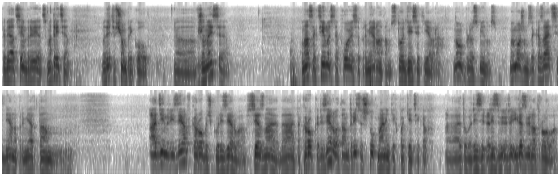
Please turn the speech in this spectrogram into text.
Ребят, всем привет. Смотрите, смотрите, в чем прикол. Э, в Женесе у нас активность обходится примерно там 110 евро. Ну, плюс-минус. Мы можем заказать себе, например, там один резерв, коробочку резерва. Все знают, да, это коробка резерва, там 30 штук маленьких пакетиков э, этого резвератрола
